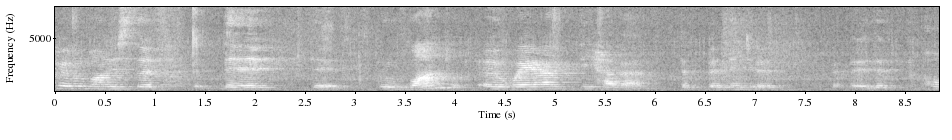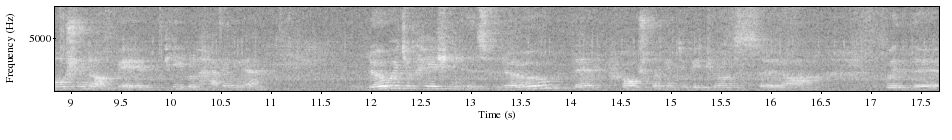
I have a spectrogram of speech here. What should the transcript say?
purple one is the, the, the group one, uh, where we have a, the, the, uh, the proportion of uh, people having a low education is low, the proportion of individuals uh, are with the,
